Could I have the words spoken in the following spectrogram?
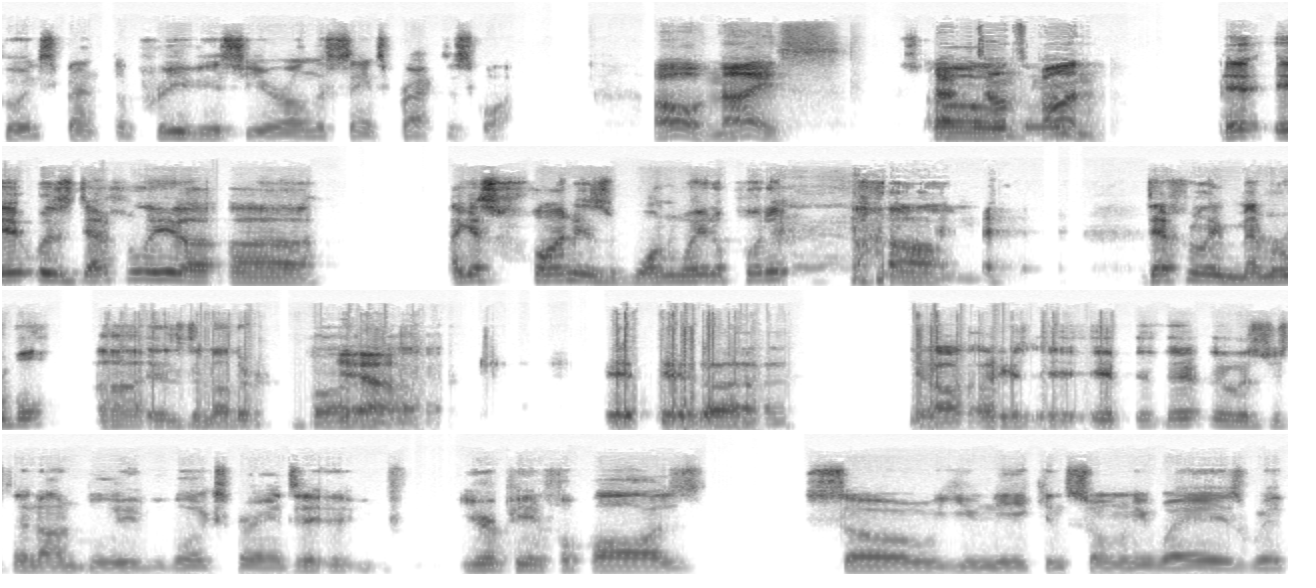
who had spent the previous year on the Saints practice squad. Oh, nice. So that sounds fun. It it was definitely a, a I guess fun is one way to put it. Um, definitely memorable uh, is another. But, yeah. Uh, it it uh you know like it it, it, it was just an unbelievable experience. It, it, European football is so unique in so many ways. With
